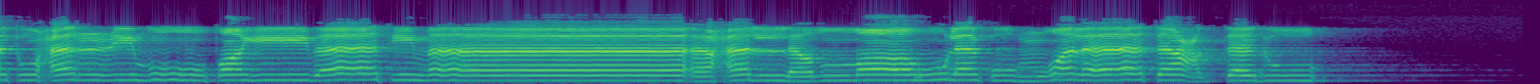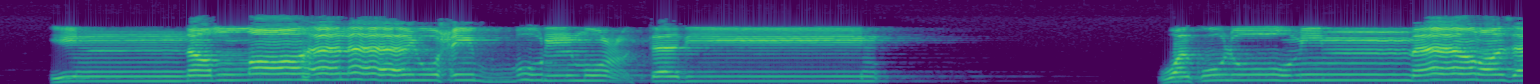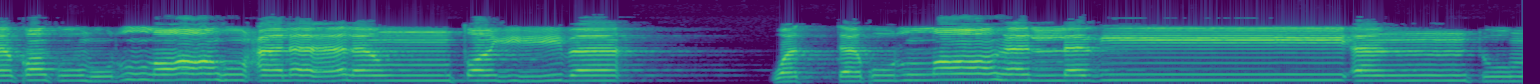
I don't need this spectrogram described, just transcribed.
لَا تُحَرِّمُوا طَيِّبَاتِ مَا أَحَلَّ اللَّهُ لَكُمْ وَلَا تَعْتَدُوا ۚ إِنَّ اللَّهَ لَا يُحِبُّ الْمُعْتَدِينَ وَكُلُوا مِمَّا رَزَقَكُمُ اللَّهُ حَلَالًا طَيِّبًا ۚ وَاتَّقُوا اللَّهَ الَّذِي أَنتُم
